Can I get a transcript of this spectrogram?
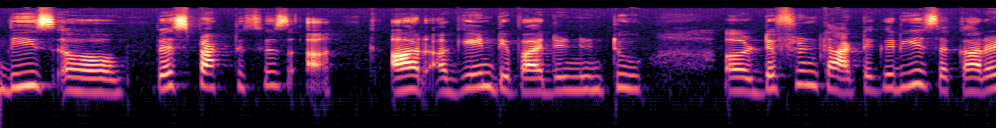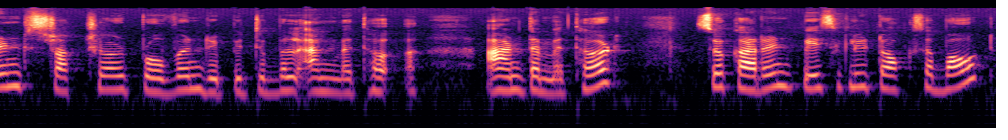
these best practices are, are again divided into uh, different categories the current structure proven repeatable and method and the method. So, current basically talks about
